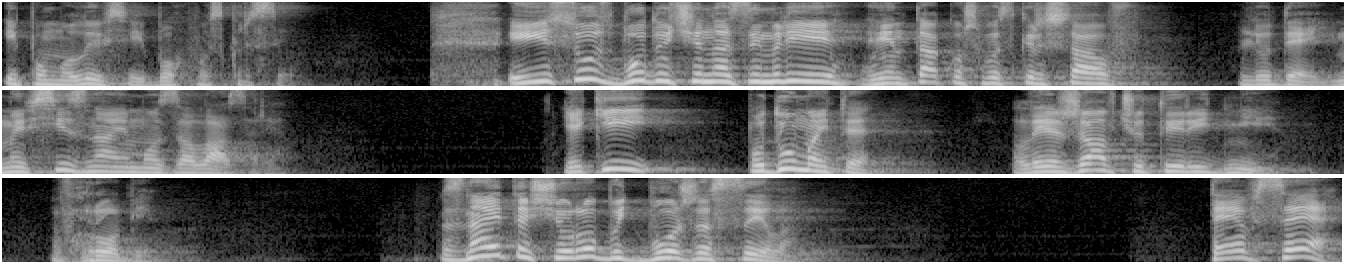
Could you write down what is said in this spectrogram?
І помолився, і Бог воскресив. І Ісус, будучи на землі, Він також воскрешав людей. Ми всі знаємо за Лазаря, який, подумайте, лежав чотири дні в гробі. Знаєте, що робить Божа сила? Те все,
